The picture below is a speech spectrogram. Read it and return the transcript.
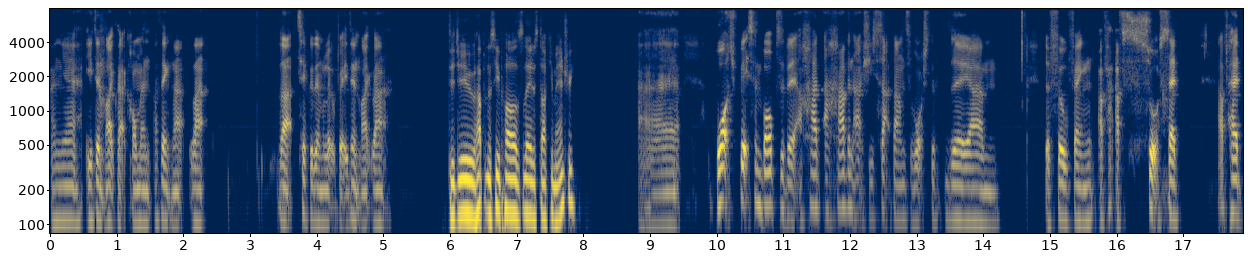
and yeah, he didn't like that comment. I think that that that tickled him a little bit. He didn't like that. Did you happen to see Paul's latest documentary? Uh, watch bits and bobs of it. I had I haven't actually sat down to watch the the um the full thing. I've I've sort of said I've had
